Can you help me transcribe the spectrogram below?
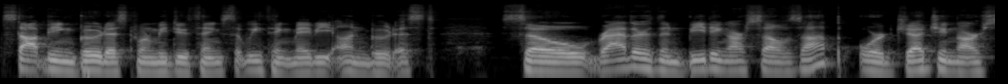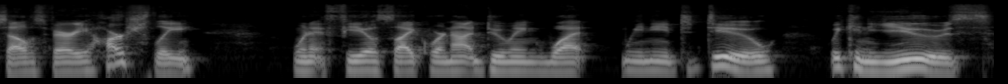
stop being Buddhist when we do things that we think may be un Buddhist. So rather than beating ourselves up or judging ourselves very harshly when it feels like we're not doing what we need to do, we can use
